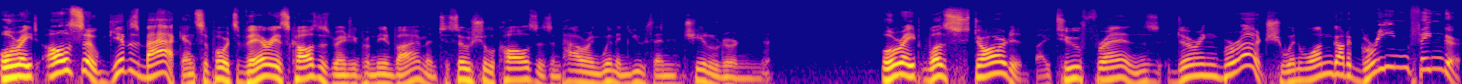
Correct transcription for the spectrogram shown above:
Aurate also gives back and supports various causes ranging from the environment to social causes empowering women, youth, and children. Aurate was started by two friends during brunch when one got a green finger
